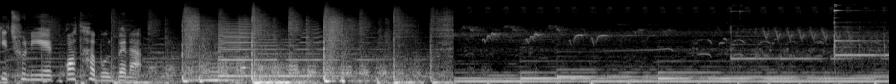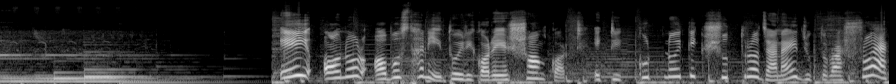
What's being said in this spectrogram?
কিছু নিয়ে কথা বলবে না। এই অনর অবস্থানই তৈরি করে সংকট। একটি কূটনৈতিক সূত্র জানায়, যুক্তরাষ্ট্র এক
